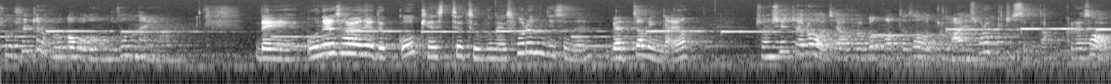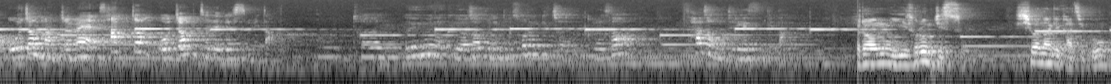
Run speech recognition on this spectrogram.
저 실제로 볼까 봐 너무 무섭네요. 네, 오늘 사연을 듣고 게스트 두 분의 소름 지수는 몇 점인가요? 전 실제로 제가 볼 것 같아서 좀 많이 소름 끼쳤습니다. 그래서 5점 만점에 4.5점 드리겠습니다. 음, 저는 의문의 그 여자분이 더 소름 끼쳐요. 그래서 4점 드리겠습니다. 그럼 이 소름 지수 시원하게 가지고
